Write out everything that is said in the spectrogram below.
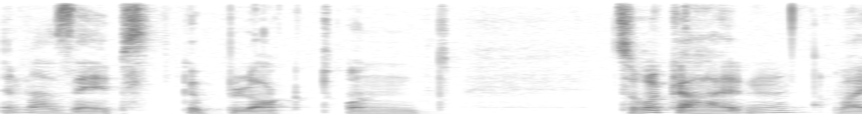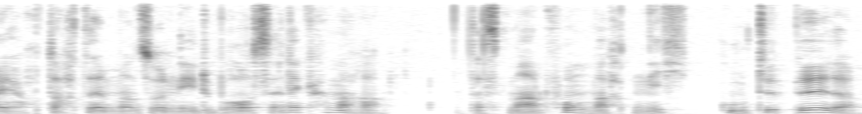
immer selbst geblockt und zurückgehalten, weil ich auch dachte immer so, nee, du brauchst ja eine Kamera. Das Smartphone macht nicht gute Bilder.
